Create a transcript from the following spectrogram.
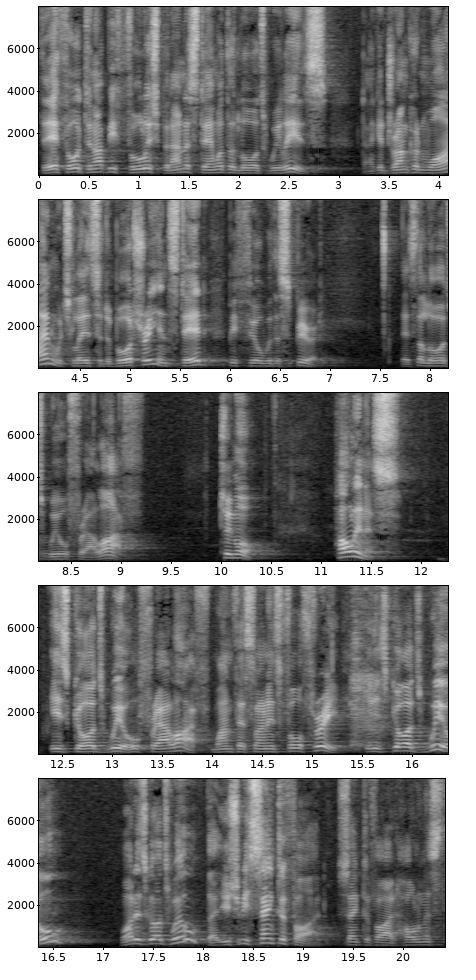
Therefore, do not be foolish, but understand what the Lord's will is. Don't get drunk on wine, which leads to debauchery. Instead, be filled with the Spirit. There's the Lord's will for our life. Two more. Holiness is God's will for our life. 1 Thessalonians 4 3. It is God's will. What is God's will? That you should be sanctified. Sanctified, holiness,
